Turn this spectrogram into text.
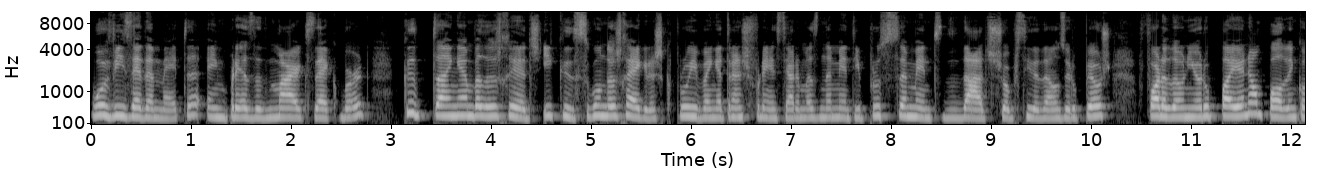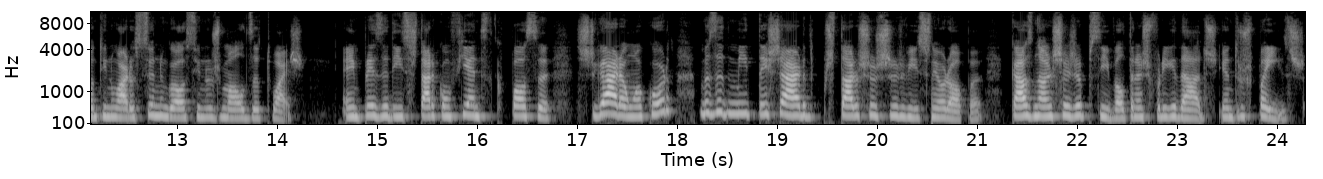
O aviso é da Meta, a empresa de Mark Zuckerberg, que tem ambas as redes e que, segundo as regras que proíbem a transferência, armazenamento e processamento de dados sobre cidadãos europeus fora da União Europeia, não podem continuar o seu negócio nos moldes atuais. A empresa disse estar confiante de que possa chegar a um acordo, mas admite deixar de prestar os seus serviços na Europa, caso não lhes seja possível transferir dados entre os países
